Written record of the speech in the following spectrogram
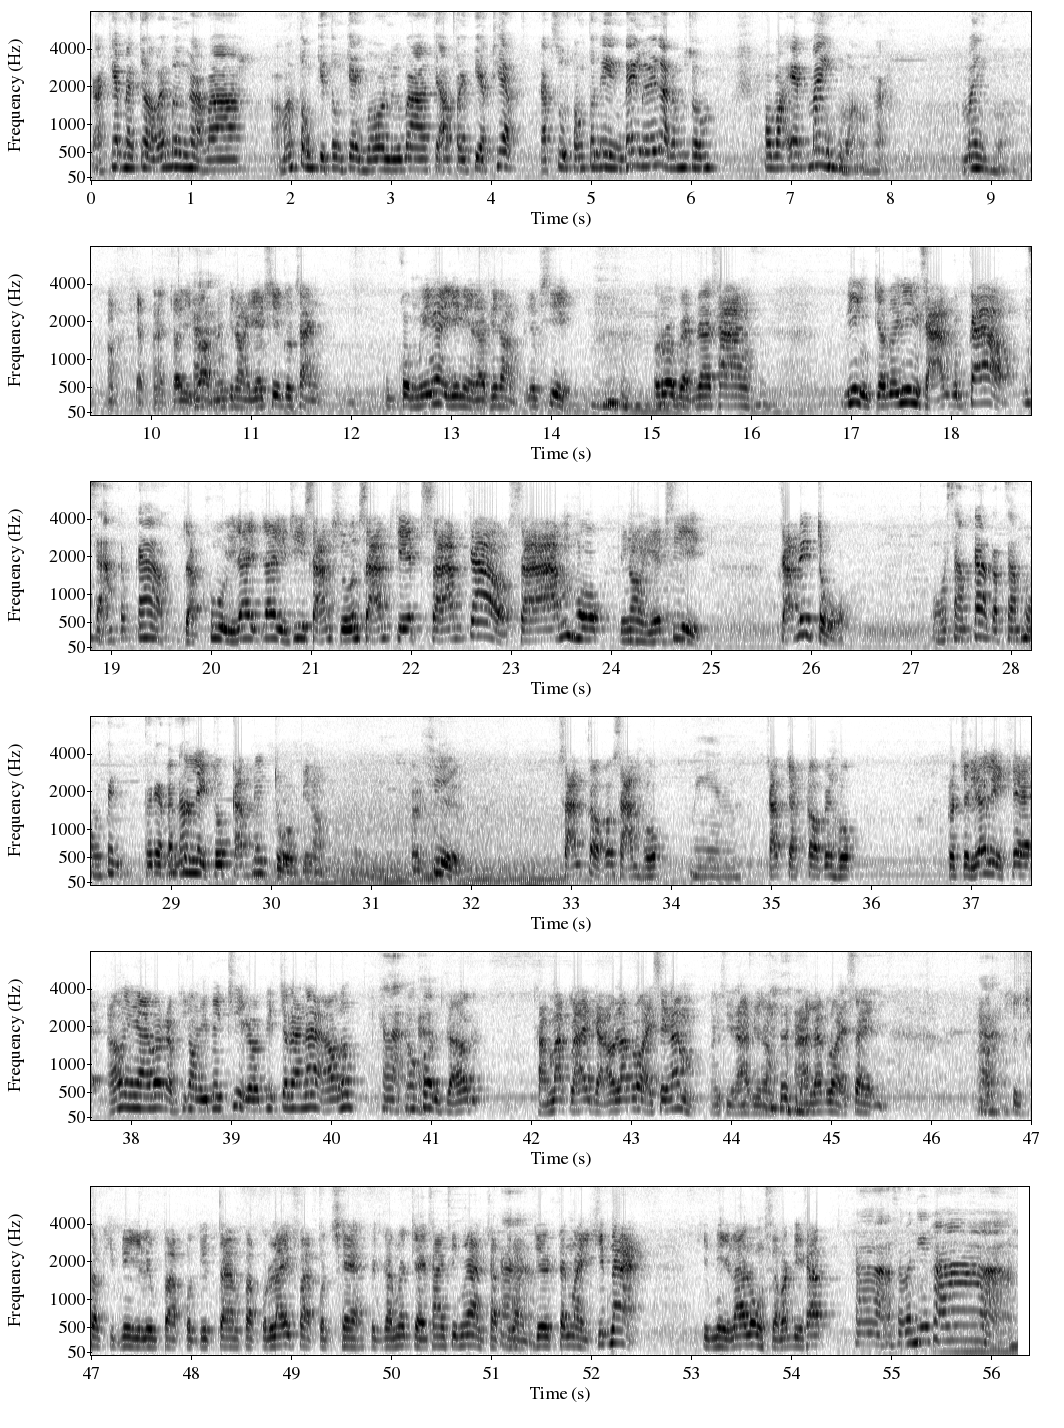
กะแคบหน้าจอไว้เบิ่งค่ะว่าอ่ามันตรงกินตรงใจบอหรือว่าจะเอาไปเปรียบเทียบกับสูตรของตนเองได้เลยค่ะท่านผู้ชม เพราะว่าแอดไม่ห่วงค่ะ ไม่ห่วงอะจับหน้าจออีกรอบนึงพี่น้องเอฟซีทุกท่านกลมๆง่ายๆอยี่นี่แหละพี่น้องเอฟซีรูปแบบแนวทาง วิ่งจะไปวิ่งสามกับเก้ามีสามกับเก้าจับคู่อยู่ได้ได้อยู่ที่สามศูนย์สามเจ็ดสามเก้าสามหกพี่น้องเอฟซีกลับได้ตัวโอ้สามเก้ากับสามหกเป็นตัวเดียวมักันนก็เนาะเลขตัวกลับได้ตัวพี่น้องก็คือสามเก้ากับสามหก แมนกลับจากเก้าเป็นหกก็จะเหลือเลขแค่ เอาง่ายๆว่ากับพี่น้องเอฟซีกับพิจารณาเอาเนาะค่ะบางคนก็เอาถามมากหลายก็เอาลักลอยใส่น้ำบางทีนะพี่น้อง หาลักลอยใส่ ค่ะถ้าชอบคลิปนี้อย่าลืมฝากกดติดตามฝากกดไลค์ฝากกดแชร์ เป็นกำลังใจทางทีมงานครับค่ะพี่น้องเจอกันใหม่คลิปหน้า คลิปนี้ลาลงสวัสดีครับ ค่ะ สวัสดีค่ะ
